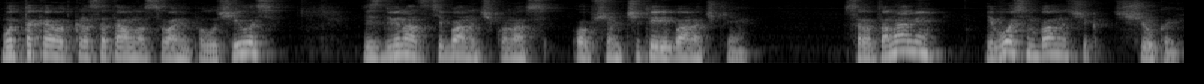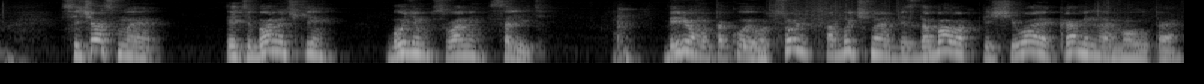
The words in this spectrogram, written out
Вот такая вот красота у нас с вами получилась. Из 12 баночек у нас, в общем, 4 баночки с ротанами и 8 баночек с щукой. Сейчас мы эти баночки будем с вами солить. Берем вот такую вот соль, обычная, без добавок, пищевая, каменная, молотая.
